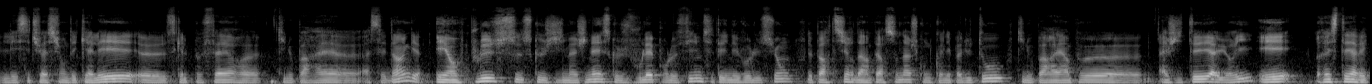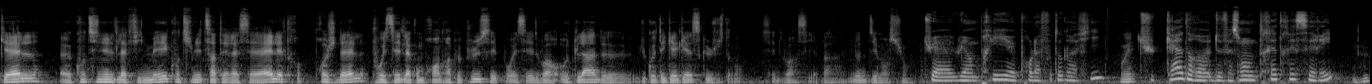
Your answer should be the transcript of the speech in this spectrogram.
les, situations décalées, euh, ce qu'elle peut faire euh, qui nous paraît assez dingue. Et en plus, ce que j'imaginais, ce que je voulais pour le film, c'était une évolution de partir d'un personnage qu'on ne connaît pas du tout, qui nous paraît un peu agité, ahuri, et rester avec elle, continuer de la filmer, continuer de s'intéresser à elle, être proche d'elle, pour essayer de la comprendre un peu plus et pour essayer de voir au-delà du côté gaguesque justement. C'est de voir s'il n'y a pas une autre dimension. Tu as eu un prix pour la photographie. Oui. Tu cadres de façon très très serrée. Mhm.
